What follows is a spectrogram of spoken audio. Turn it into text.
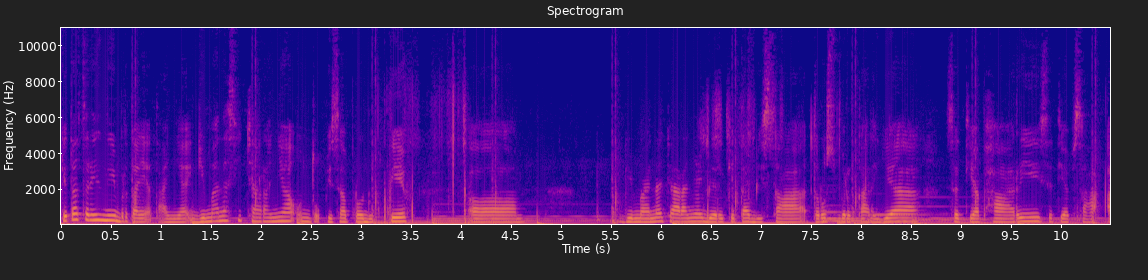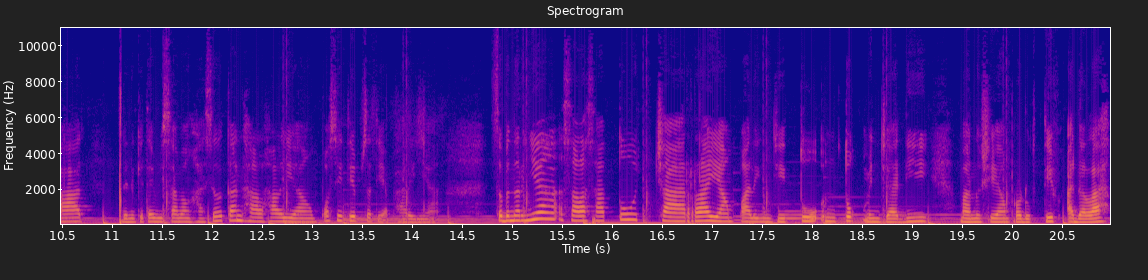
Kita sering nih bertanya-tanya, gimana sih caranya untuk bisa produktif? Uh, gimana caranya biar kita bisa terus berkarya setiap hari, setiap saat, dan kita bisa menghasilkan hal-hal yang positif setiap harinya. Sebenarnya salah satu cara yang paling jitu untuk menjadi manusia yang produktif adalah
